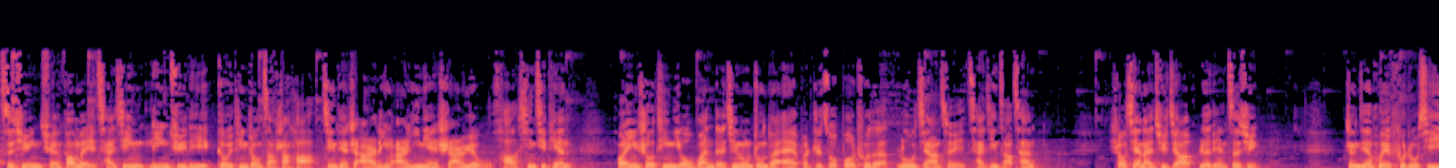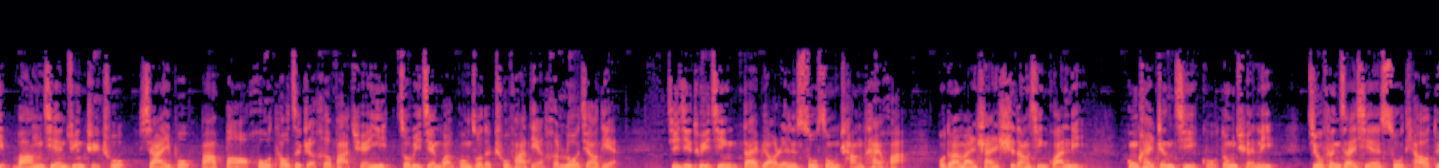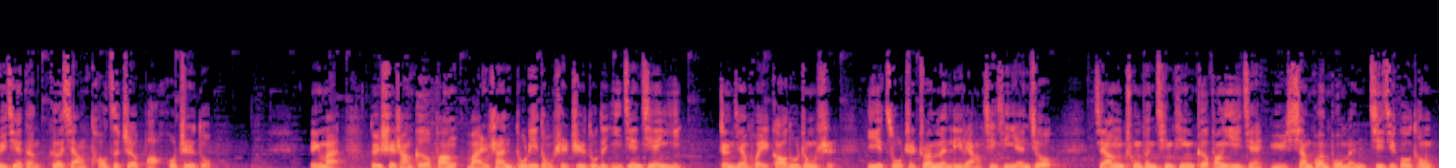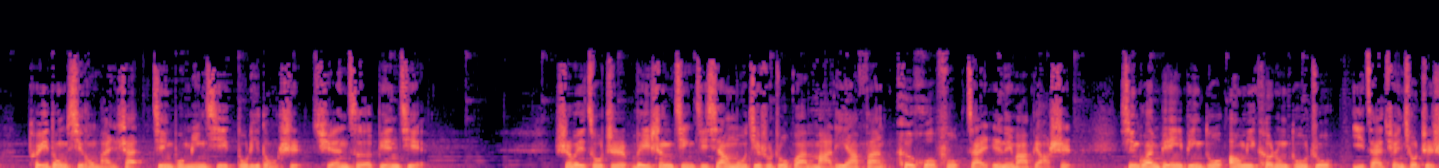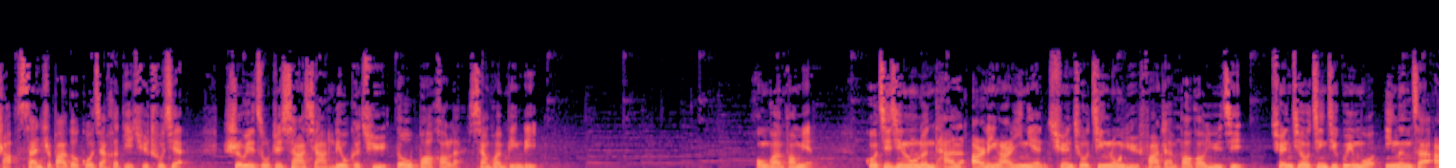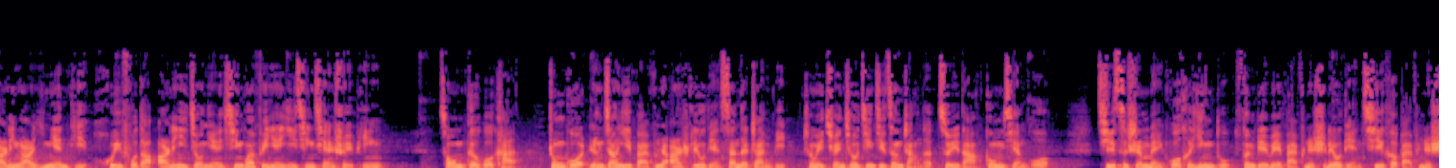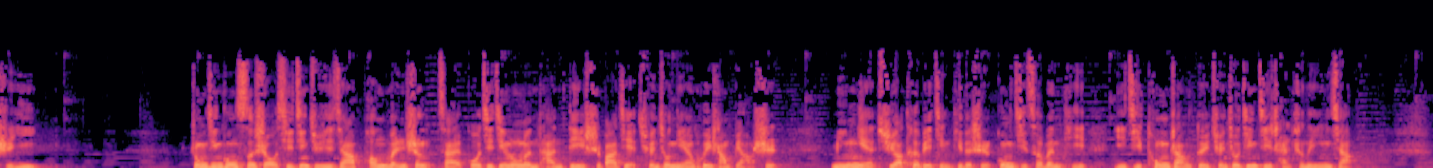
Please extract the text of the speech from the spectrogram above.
资讯全方位，财经零距离。各位听众，早上好！今天是二零二一年十二月五号，星期天。欢迎收听由万德金融终端 App 制作播出的《陆家嘴财经早餐》。首先来聚焦热点资讯。证监会副主席王建军指出，下一步把保护投资者合法权益作为监管工作的出发点和落脚点，积极推进代表人诉讼常态化，不断完善适当性管理。公开征集股东权利、纠纷在线诉调对接等各项投资者保护制度。另外，对市场各方完善独立董事制度的意见建议，证监会高度重视，已组织专门力量进行研究，将充分倾听各方意见，与相关部门积极沟通，推动系统完善，进一步明晰独立董事权责边界。世卫组织卫生紧急项目技术主管玛利亚·范科霍夫在日内瓦表示。新冠变异病毒奥密克戎毒株已在全球至少三十八个国家和地区出现，世卫组织下辖六个区域都报告了相关病例。宏观方面，国际金融论坛二零二一年全球金融与发展报告预计，全球经济规模应能在二零二一年底恢复到二零一九年新冠肺炎疫情前水平。从各国看，中国仍将以百分之二十六点三的占比，成为全球经济增长的最大贡献国。其次是美国和印度，分别为百分之十六点七和百分之十一。中金公司首席经济学家彭文生在国际金融论坛第十八届全球年会上表示，明年需要特别警惕的是供给侧问题以及通胀对全球经济产生的影响。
